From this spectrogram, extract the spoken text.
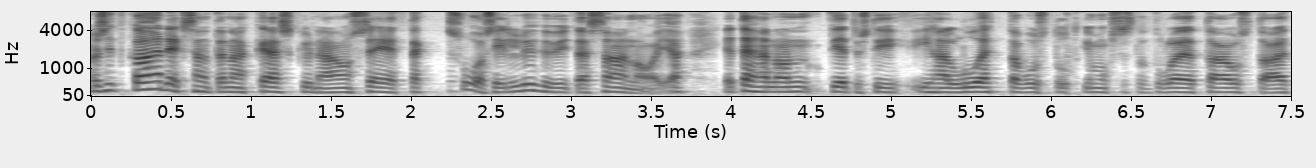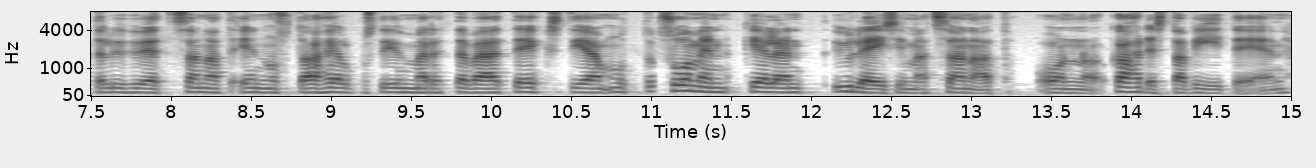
No sitten kahdeksantena käskynä on se, että suosi lyhyitä sanoja. Ja tähän on tietysti ihan luettavuustutkimuksesta tulee taustaa, että lyhyet sanat ennustaa helposti ymmärrettävää tekstiä, mutta suomen kielen yleisimmät sanat on kahdesta viiteen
